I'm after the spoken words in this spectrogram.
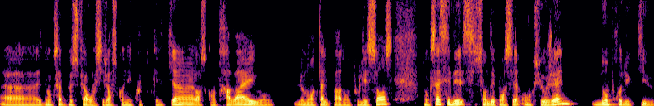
donc ça peut se faire aussi lorsqu'on écoute quelqu'un, lorsqu'on travaille, où le mental part dans tous les sens. Donc ça, ce sont des pensées anxiogènes, non productives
